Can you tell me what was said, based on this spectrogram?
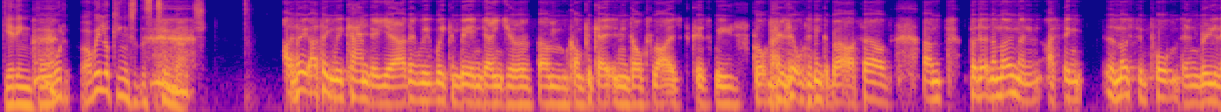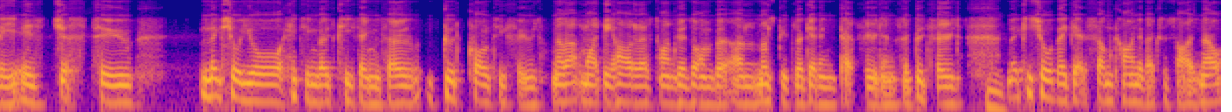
getting bored? Are we looking into this too much? I think I think we can do. Yeah, I think we, we can be in danger of um, complicating dogs' lives because we've got very little to think about ourselves. Um, but at the moment, I think the most important thing really is just to make sure you're hitting those key things. So good quality food. Now that might be harder as time goes on, but um, most people are getting pet food in, so good food. Mm. Making sure they get some kind of exercise. Now,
